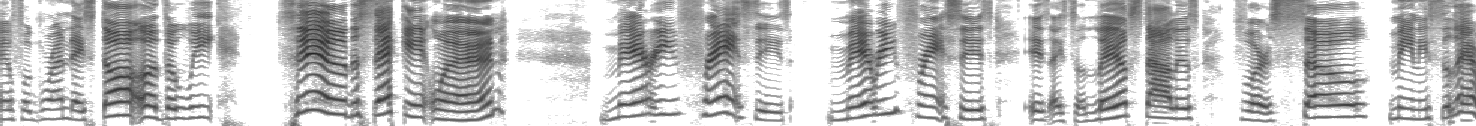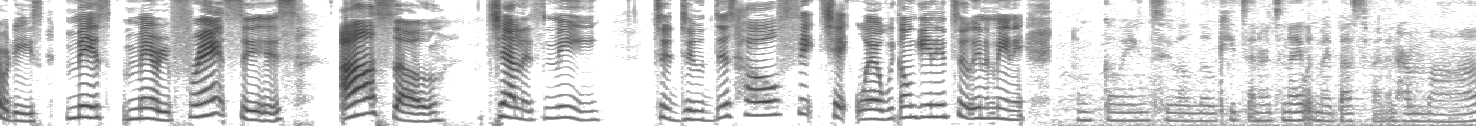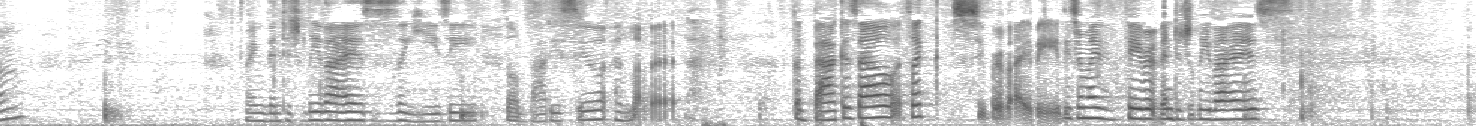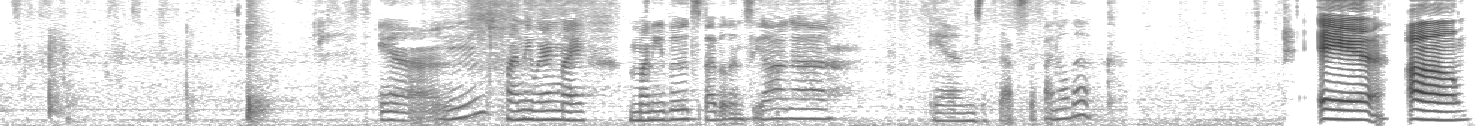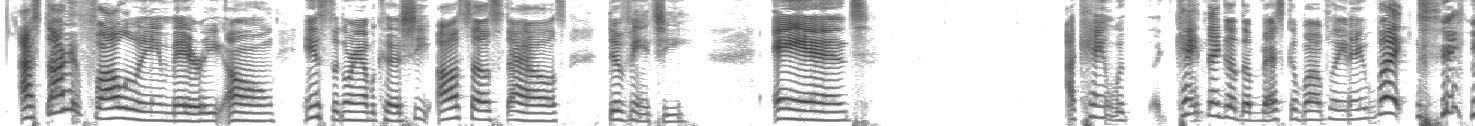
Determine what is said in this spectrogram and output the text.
And for Grande Star of the Week to the second one, Mary Francis. Mary Francis is a celeb stylist for so many celebrities. Miss Mary Francis also challenged me to do this whole fit check where we're gonna get into in a minute. I'm going to a low key dinner tonight with my best friend and her mom. Wearing vintage Levi's. This is a Yeezy little bodysuit. I love it. The back is out. It's like super vibey. These are my favorite vintage Levi's. And finally wearing my money boots by Balenciaga. And that's the final look. And um I started following Mary on Instagram because she also styles Da'Vinchi. And I can't with can't think of the basketball player name, but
